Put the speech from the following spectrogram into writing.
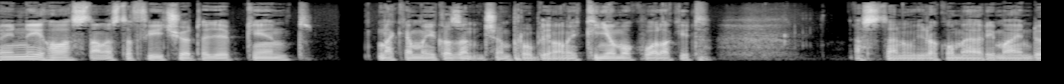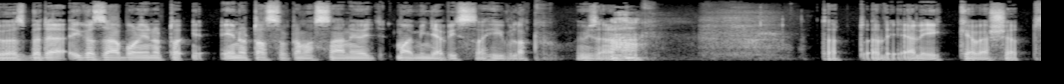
Én néha használom ezt a feature-t egyébként. Nekem mondjuk azon nincsen probléma, hogy kinyomok valakit, aztán úgy rakom el reminders-be, de igazából én ott, én ott azt szoktam használni, hogy majd mindjárt visszahívlak üzenetek. Tehát elég, elég keveset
